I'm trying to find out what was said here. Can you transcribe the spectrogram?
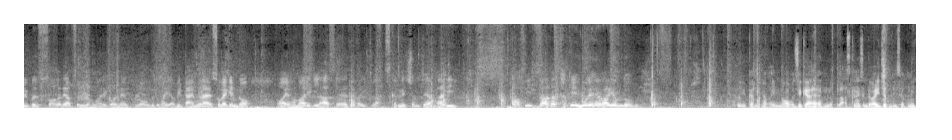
पीपल स्वागत है आप सभी का हमारे एक और नए ब्लॉग में। तो भाई, अभी टाइम हो रहा है सुबह के नौ और हमारी क्लास है। तो भाई क्लास करने चलते हैं। भाई, काफ़ी ज़्यादा थके हुए हैं भाई हम लोग। तो ये करनी है भाई नौ बजे क्या है? हम लोग क्लास करने चलते भाई, जल्दी से अपनी।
